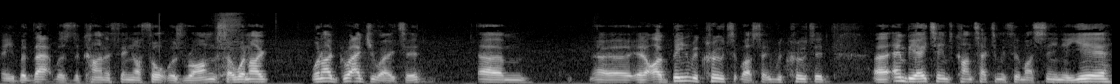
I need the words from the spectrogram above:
me, but that was the kind of thing I thought was wrong. So when I when I graduated, um, uh, you know, I've been recruited. Well, I say recruited. Uh, NBA teams contacted me through my senior year.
